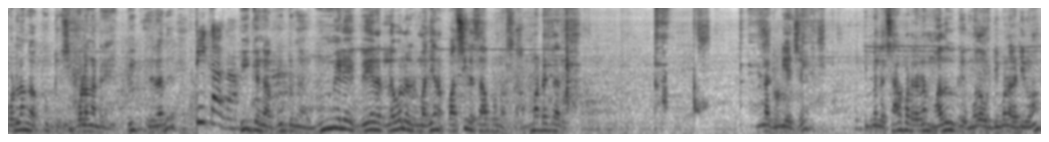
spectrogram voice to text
புடலங்காய் கூட்டு சி புடலங்கான்றேன். பீ இது என்னது? பீக்கங்காய். கூட்டுங்க. உண்மையிலே வேற லெவலில் இருக்கு. மதியானம் பசியில் சாப்பிடணும். செம்ம டேஸ்டாக இருக்கு. நல்லா கிண்டியாச்சு. இப்போ இந்த சாப்பாடு மதுவுக்கு முத ஒரு டிஃபனை கட்டிடுவோம்.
